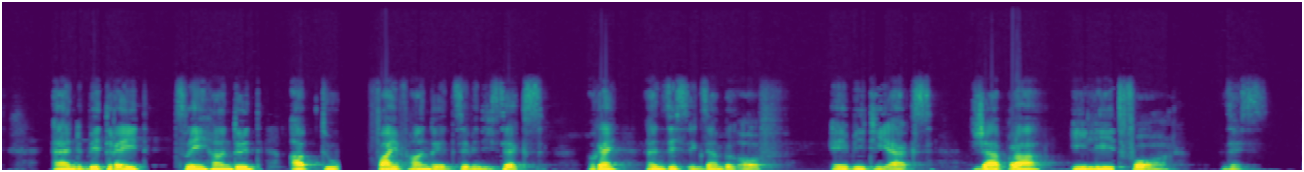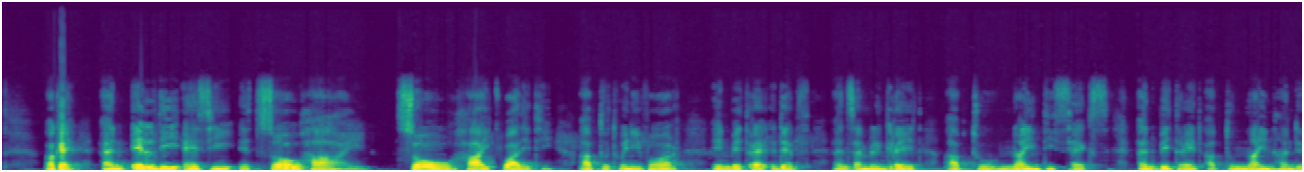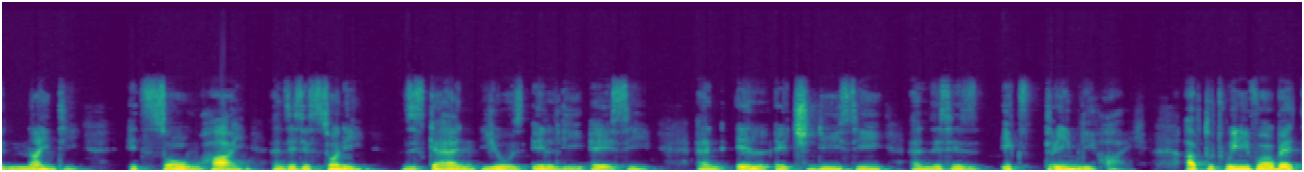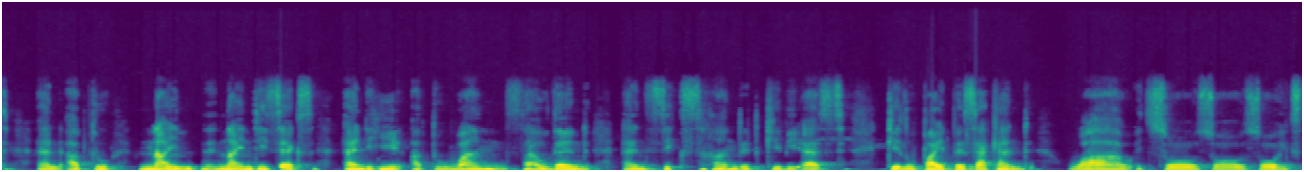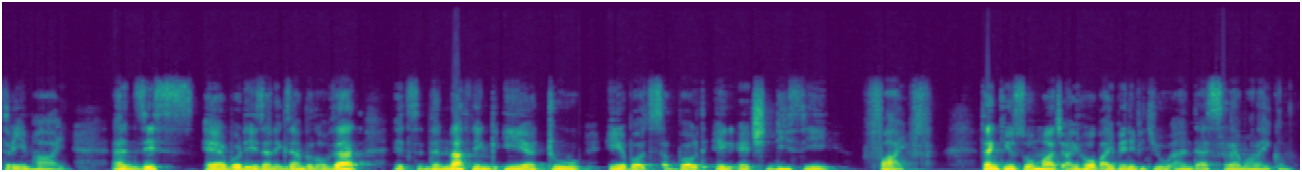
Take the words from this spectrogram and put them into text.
and bitrate 300 up to 576. Okay, and this example of aptX, Jabra Elite 4, this. Okay, and LDAC, it's so high so high quality up to 24 in bit uh, depth and sampling rate up to 96 and bit rate up to 990 it's so high and this is Sony. This can use LDAC and LHDC and this is extremely high up to 24 bit and up to 9, 96 and here up to 1600 kbs kilobyte per second. Wow it's so so so extreme high. And this earbud is an example of that. It's the nothing ear 2 earbud support hdc 5 thank you so much. I hope i benefit you and assalamu alaikum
